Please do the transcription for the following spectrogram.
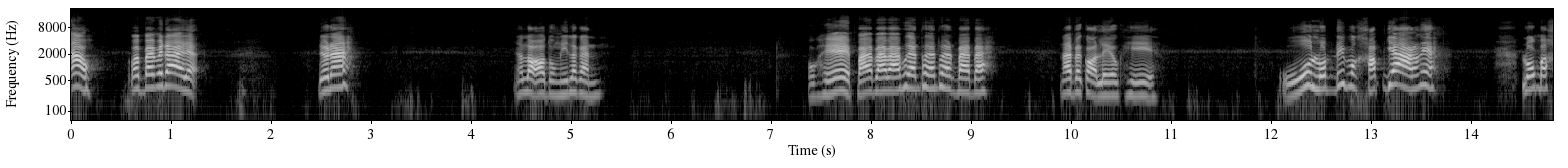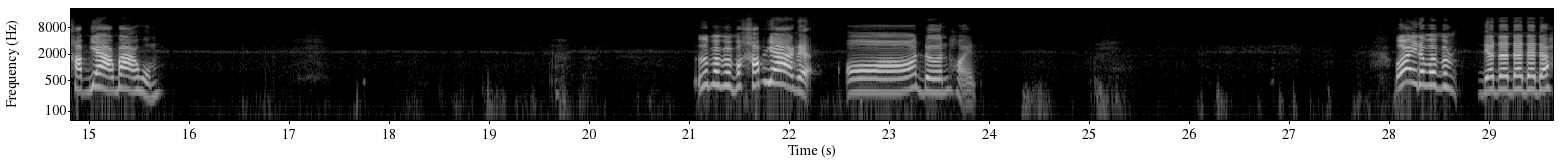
อ้าวมันไปไม่ได้เนี่ยเดี๋ยวนะงั้นเราเอาตรงนี้แล้วกัน โอเคไปไปไปเพื่อนเพื่อนเพื่อนไปไปนายไปก่อนเลยโอเคโอ้รถนี่บังคับยากนะเนี่ยรถบังคับยากมากผม เออมันเป็นบังคับยากเนี่ยอ๋อ เดินถอยเฮ้ยเดี๋ยวมันเดี๋ยวเดี๋ยวเดี๋ยวเดี๋ยว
